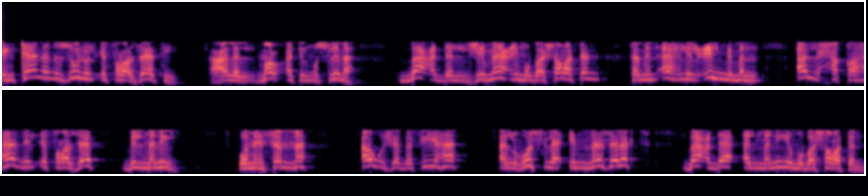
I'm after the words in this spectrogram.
إن كان نزول الإفرازات على المرأة المسلمة بعد الجماع مباشرة فمن أهل العلم من ألحق هذه الإفرازات بالمني. ومن ثم أوجب فيها الغسل إن نزلت بعد المني مباشرة.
